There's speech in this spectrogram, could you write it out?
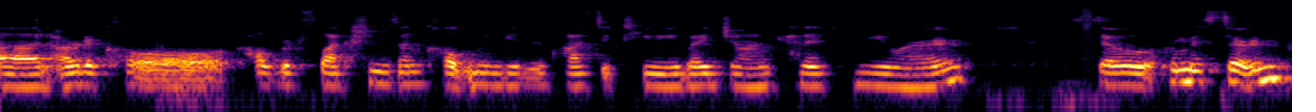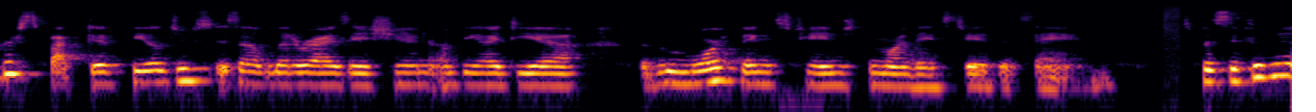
uh, an article called Reflections on Cult Movies and Classic TV by John Kenneth Muir. So, from a certain perspective, Beetlejuice is a literization of the idea that the more things change, the more they stay the same. Specifically,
